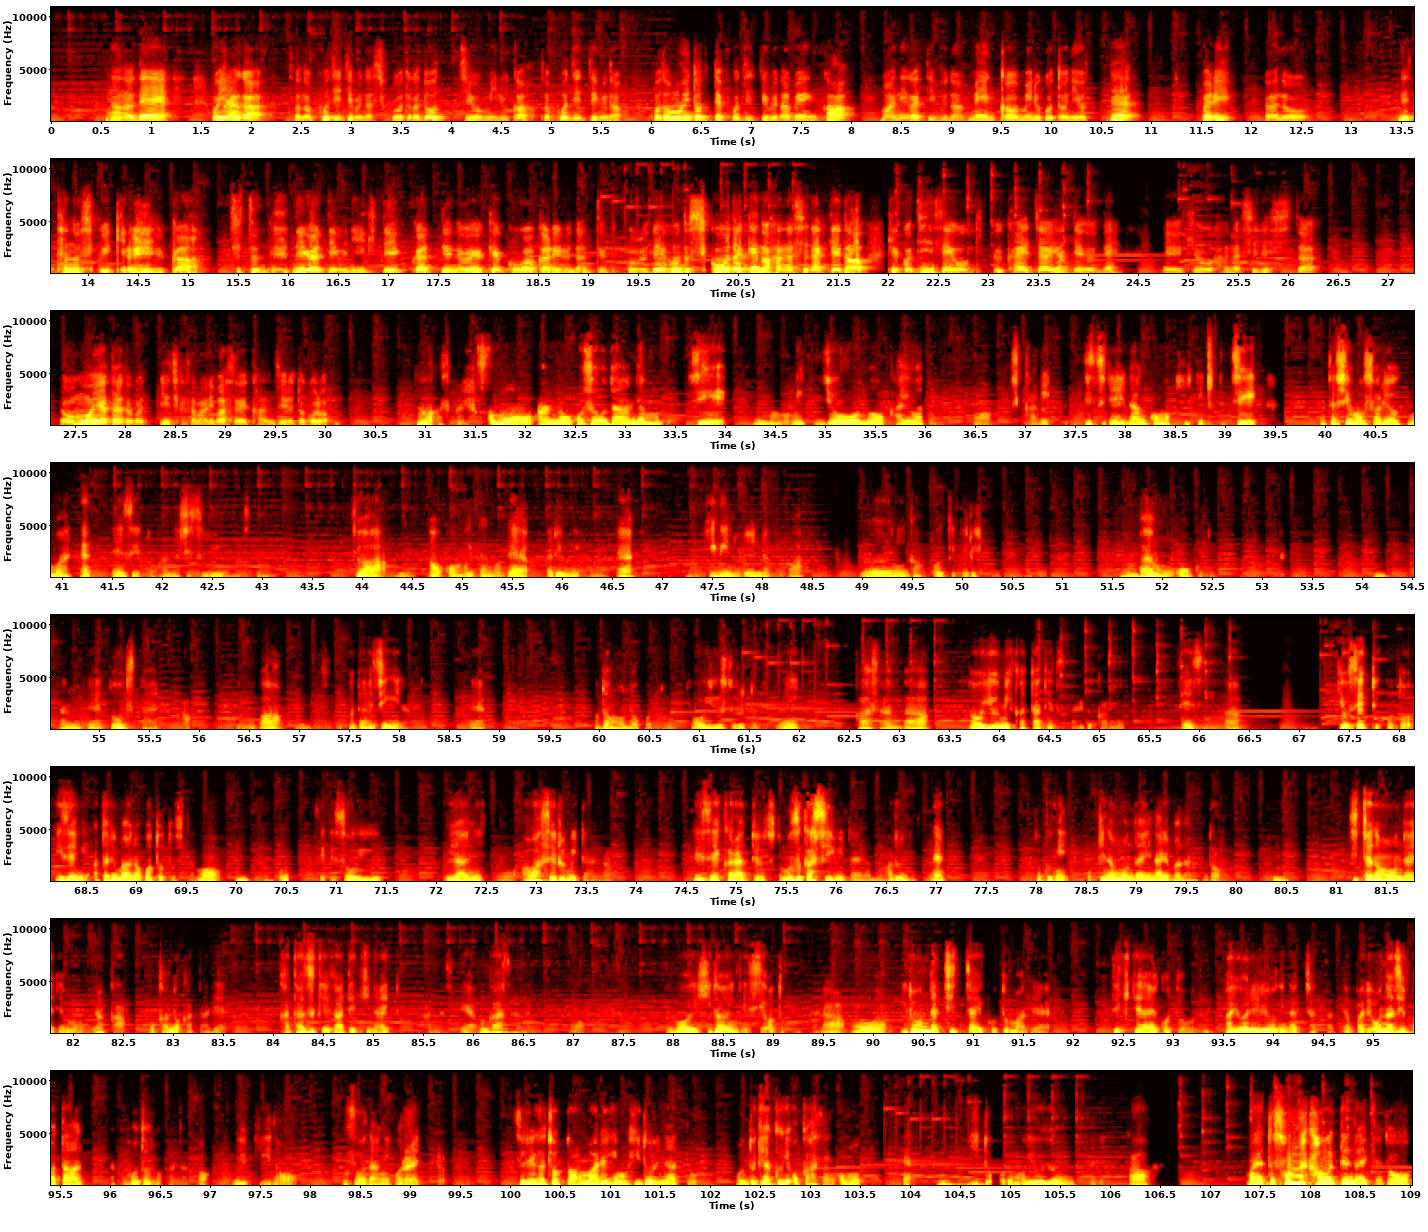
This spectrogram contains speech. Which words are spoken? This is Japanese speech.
なので親がそのポジティブな思考とかどっちを見るかそのポジティブな子供にとってポジティブな面か、まあ、ネガティブな面かを見ることによってやっぱりあの、ね、楽しく生きられるか ちょっとネガティブに生きていくかっていうのが結構分かれるなっていうところで本当思考だけの話だけど結構人生大きく変えちゃうよっていうね、えー、今日話でした。思い当たるところ、ゆちかさんもあります？ね感じるところ。そう、それはもう、あの、ご相談でもし、あの、日常の会話とかもしっかり実例何個も聞いてきたし、私もそれを踏まえて先生とお話しするようにしてます。うちは、あの、不登校もいたので、二人もいたので、日々の連絡が、普通に学校行けてる人よりも何倍も多くとってうん。なので、どう伝えるかっていうのが、もうすごく大事になってくるので、子供のことを共有するときに、お母さんがどういう見方で伝えるかも、先生が、引き寄せっていうことを以前に当たり前のこととしても、うん、そういう親にこう合わせるみたいな、先生からっていうのはちょっと難しいみたいなのあるんですよね。特に大きな問題になればなるほど。うん。ちっちゃな問題でも、なんか他の方で片付けができないという話で、お母さんがすごいひどいんですよとか言ったら、もういろんなちっちゃいことまでできてないことをいっぱい言われるようになっちゃったって、やっぱり同じパターン、先ほどの方と、ゆきのご相談に来られてる。それがちょっとあまりにもひどいなと、今度逆にお母さんが思ったんで、うん、いいところも言うようにしたりとか、前とそんな変わってないけど、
